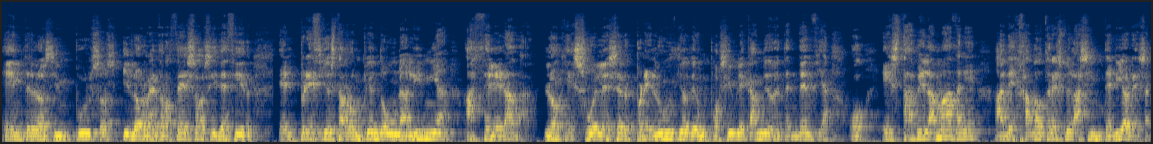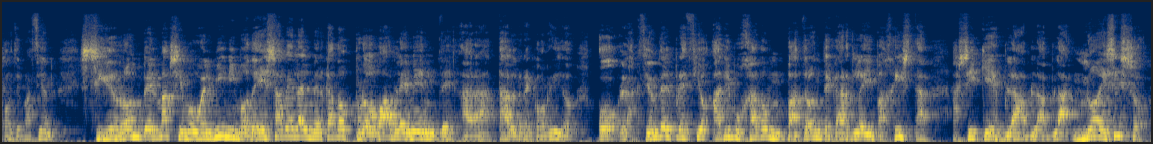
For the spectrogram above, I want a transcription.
entre los impulsos y los retrocesos y decir el precio está rompiendo una línea acelerada, lo que suele ser preludio de un posible cambio de tendencia, o esta vela madre ha dejado tres velas interiores a continuación. Si rompe el máximo o el mínimo de esa vela, el mercado probablemente hará tal recorrido. O la acción del precio ha dibujado un patrón de Gartley bajista, así que bla bla bla. No es eso.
